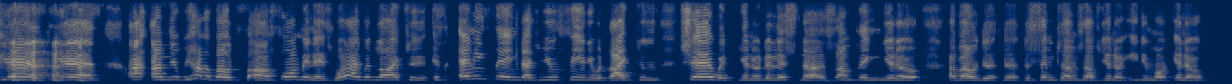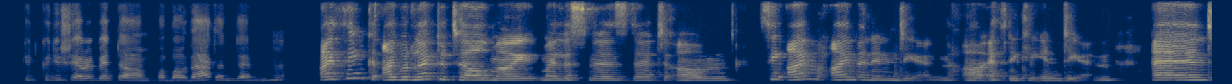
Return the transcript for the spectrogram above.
yes, yes. I, I, mean, we have about uh, four minutes. What I would like to is anything that you feel you would like to share with you know the listeners, something you know about the, the, the symptoms of you know eating more. You know, could, could you share a bit um, about that? And then mm-hmm. I think I would like to tell my my listeners that um, see, I'm I'm an Indian, uh, ethnically Indian, and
